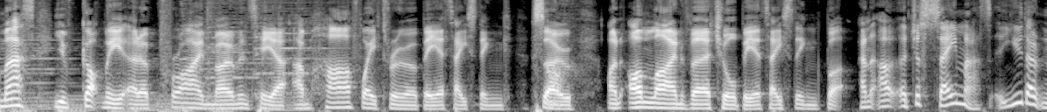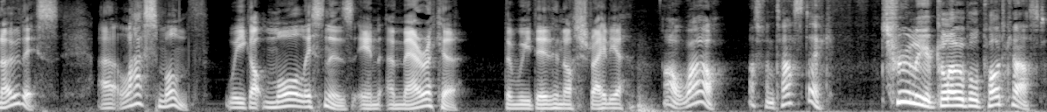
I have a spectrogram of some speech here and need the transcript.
Matt, you've got me at a prime moment here. I'm halfway through a beer tasting, so Oh. an online virtual beer tasting. But, and I, I just say, Matt, you don't know this. Uh, last month, we got more listeners in America than we did in Australia. Oh, wow, that's fantastic. Truly a global podcast.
